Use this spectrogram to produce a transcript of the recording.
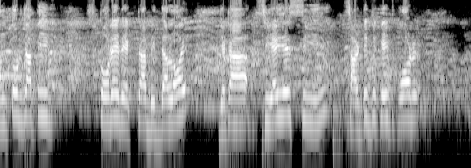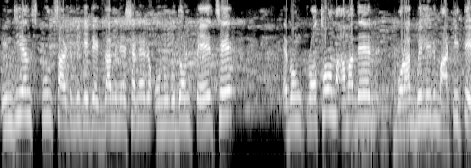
আন্তর্জাতিক স্তরের একটা বিদ্যালয়, যেটা CISC certificate for Indian school certificate এক্সামিনেশনের অনুমোদন পেয়েছে এবং প্রথম আমাদের বরাকভেলির মাটিতে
